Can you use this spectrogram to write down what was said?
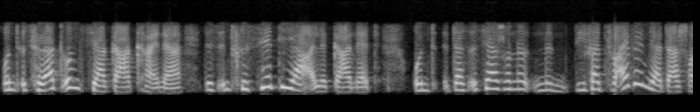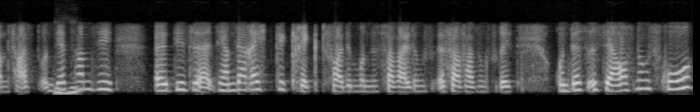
Und es hört uns ja gar keiner. Das interessiert die ja alle gar nicht. Und das ist ja schon, eine, die verzweifeln ja da schon fast. Und jetzt mhm. haben sie äh, diese, sie haben da Recht gekriegt vor dem Bundesverwaltungsverfassungsgericht. Äh, und das ist sehr hoffnungsfroh.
